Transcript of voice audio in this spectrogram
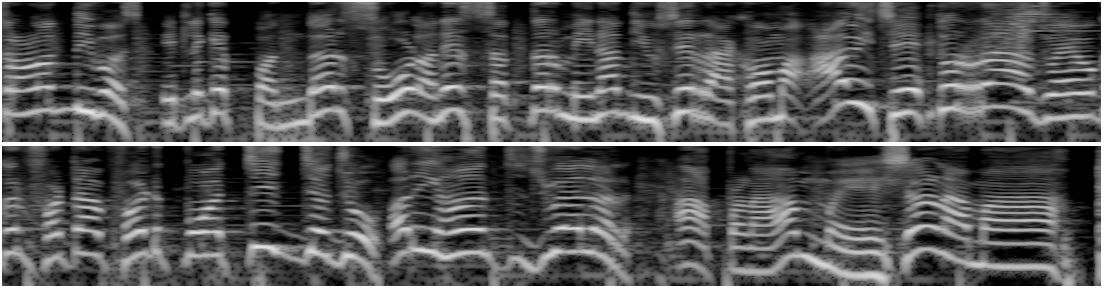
ત્રણ દિવસ, એટલે કે પંદર, સોળ અને સત્તર મેના દિવસે રાખવામાં આવી છે. તો રાહ જોયા વગર ફટાફટ પહોંચી જ જજો. અરિહંત જ્વેલર, આપણા મહેસાણામાં.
